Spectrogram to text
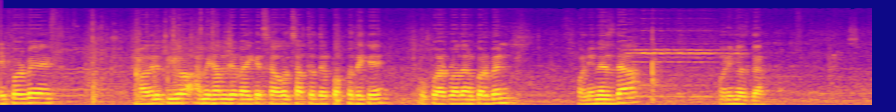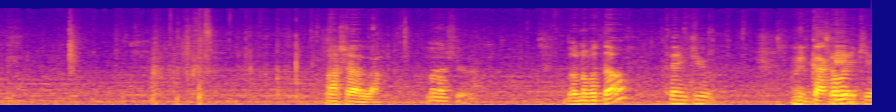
এই পর্বে আমাদের প্রিয় আমির হামজা ভাইকে সকল ছাত্রদের পক্ষ থেকে উপহার প্রদান করবেন। অনিমেশ দা অনিমেশ দা মাশাআল্লাহ ধন্যবাদ দাও। থ্যাংক ইউ কাকে? সবাইকে।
